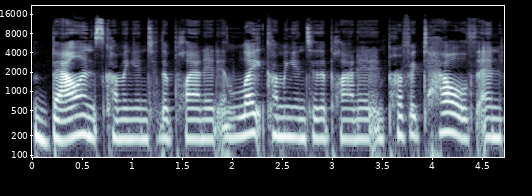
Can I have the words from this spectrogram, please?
balance coming into the planet and light coming into the planet and perfect health and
